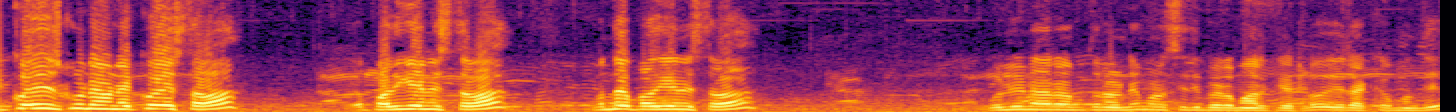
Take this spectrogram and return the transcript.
ఎక్కువ తీసుకుంటే ఏమైనా ఎక్కువ ఇస్తావా? పదిహేను ఇస్తావా? వందకు పదిహేను ఇస్తావా? ఉల్లినార అమ్ముతున్నాండి మన సిద్దిపేట మార్కెట్లో ఈ రకం ఉంది.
